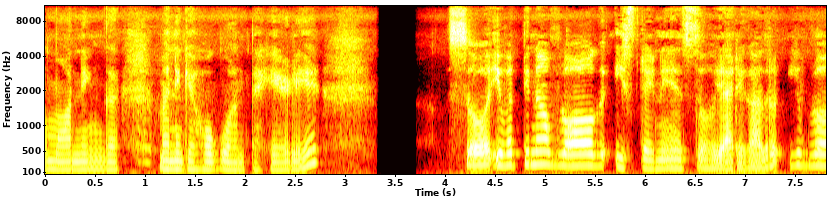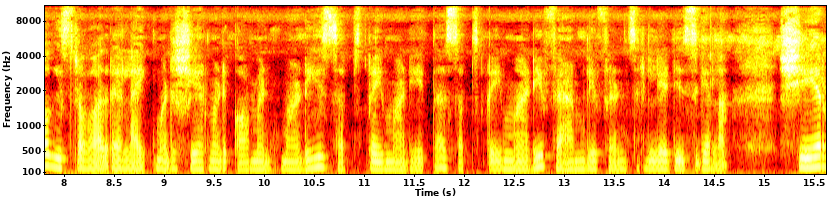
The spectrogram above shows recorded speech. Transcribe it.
ಮಾರ್ನಿಂಗ್ ಮನೆಗೆ ಹೋಗುವ ಅಂತ ಹೇಳಿ. ಸೊ ಇವತ್ತಿನ ವ್ಲಾಗ್ ಇಷ್ಟೇ ಸೊ ಯಾರಿಗಾದರೂ ಈ ವ್ಲಾಗ್ ಇಷ್ಟವಾದರೆ ಲೈಕ್ ಮಾಡಿ ಶೇರ್ ಮಾಡಿ ಕಾಮೆಂಟ್ ಮಾಡಿ ಸಬ್ಸ್ಕ್ರೈಬ್ ಮಾಡಿ ಆಯಿತಾ ಸಬ್ಸ್ಕ್ರೈಬ್ ಮಾಡಿ ಫ್ಯಾಮಿಲಿ ಫ್ರೆಂಡ್ಸ್ ರಿಲೇಟಿವ್ಸ್ಗೆಲ್ಲ ಶೇರ್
